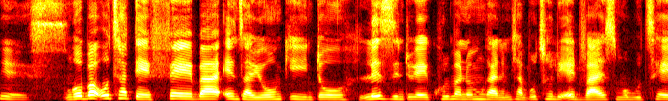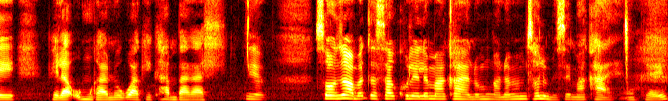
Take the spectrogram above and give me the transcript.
Yes. Ngoba uthade efeba enza yonke into lezi zinto uyayikhuluma nomngane mhlawumbe uthole i-advice ngoba uthe phela umngane okwakhe kuhamba kahle. Yeah so njengabantu esakhulela emakhaya nomngane wami emthole emakhaya. Okay.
